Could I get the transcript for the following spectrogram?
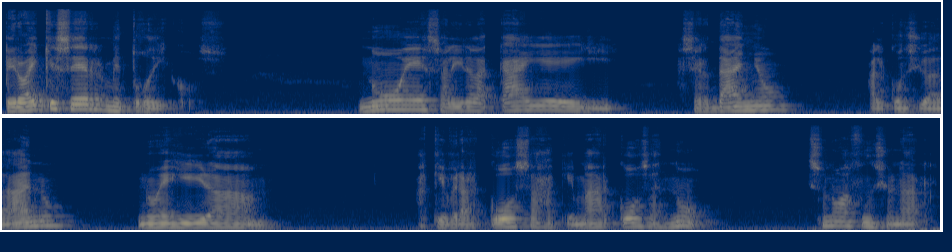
Pero hay que ser metódicos. No es salir a la calle y hacer daño al conciudadano, no es ir a, a quebrar cosas, a quemar cosas, no. Eso no va a funcionar.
